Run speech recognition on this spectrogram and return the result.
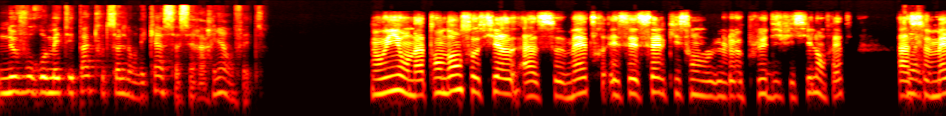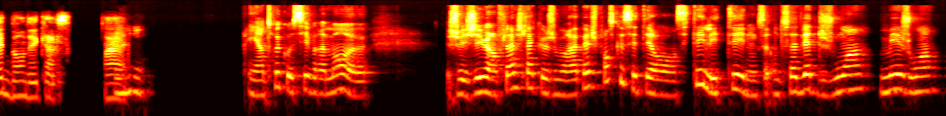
ne vous remettez pas toute seule dans les cases. Ça sert à rien, en fait. Oui, on a tendance aussi à, à se mettre, et c'est celles qui sont le plus difficiles, en fait, à se mettre dans des cases. Ouais, Mhm. Et un truc aussi vraiment, euh, j'ai eu un flash là que je me rappelle, je pense que c'était en, c'était l'été, donc ça, ça devait être juin, mai-juin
